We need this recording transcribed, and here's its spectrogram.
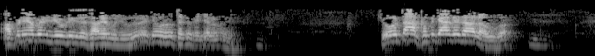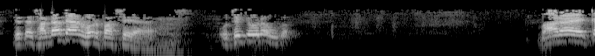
ਆਪਣੀ ਆਪਣੀ ਡਿਊਟੀ ਤੇ ਸਾਰੇ ਮੌਜੂਦ ਨੇ ਚੋਰ ਉੱਥੇ ਕਿੱਥੇ ਚੱਲਣਗੇ? ਚੋਰ ਤਾਂ ਅੱਖ ਬਚਾ ਕੇ ਦਾ ਲਾਊਗਾ। ਜਿੱਥੇ ਸਾਡਾ ਧਿਆਨ ਹੋਰ ਪਾਸੇ ਹੈ ਉੱਥੇ ਚੋਰ ਆਊਗਾ। ਮਾਰਾ ਇੱਕ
